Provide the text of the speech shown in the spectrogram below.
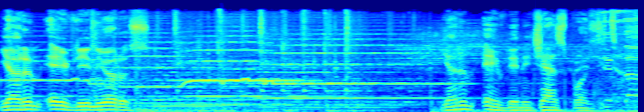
Yarın evleniyoruz. Yarın evleneceğiz Bondita.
